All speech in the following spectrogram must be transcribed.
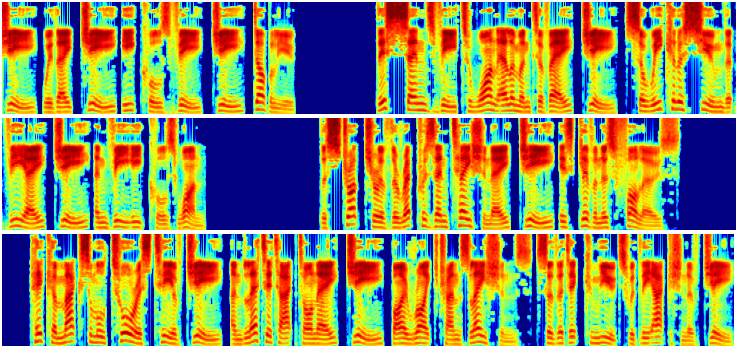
G with A, G equals V, G, W. This sends V to one element of A, G, so we can assume that VA, G and V equals 1. The structure of the representation A, G is given as follows. Pick a maximal torus T of G, and let it act on A, G by right translations so that it commutes with the action of G.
